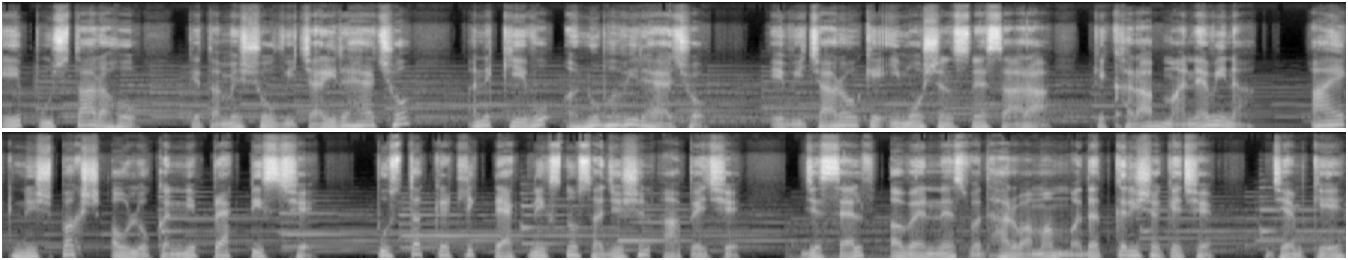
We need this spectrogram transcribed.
એ પૂછતા રહો કે તમે શું વિચારી રહ્યા છો અને કેવું અનુભવી રહ્યા છો? એ વિચારો કે ઇમોશન્સને સારા કે ખરાબ માન્યા વિના, આ એક નિષ્પક્ષ અવલોકનની પ્રેક્ટિસ છે. પુસ્તક કેટલીક ટેકનિક્સનો સજેશન આપે છે, જે સેલ્ફ અવેરનેસ વધારવામાં મદદ કરી શકે છે, જેમ કે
